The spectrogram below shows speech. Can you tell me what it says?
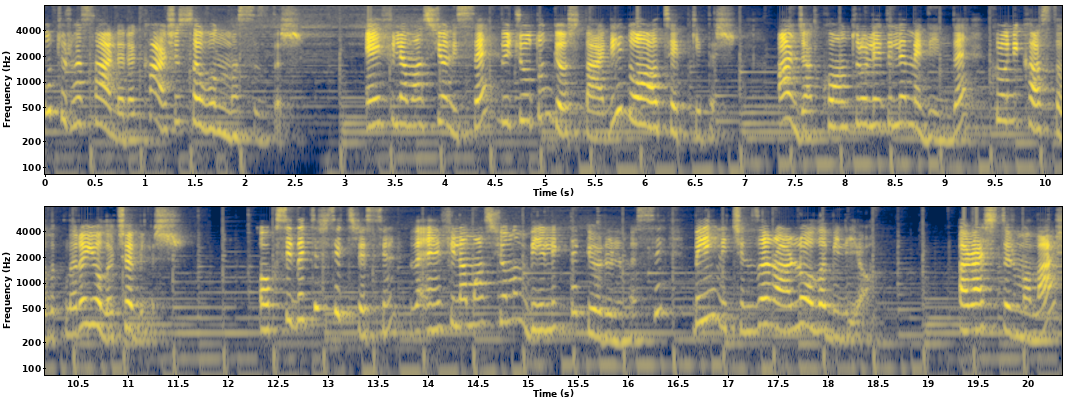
bu tür hasarlara karşı savunmasızdır. Enflamasyon ise vücudun gösterdiği doğal tepkidir. Ancak kontrol edilemediğinde kronik hastalıklara yol açabilir. Oksidatif stresin ve enflamasyonun birlikte görülmesi beyin için zararlı olabiliyor. Araştırmalar,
